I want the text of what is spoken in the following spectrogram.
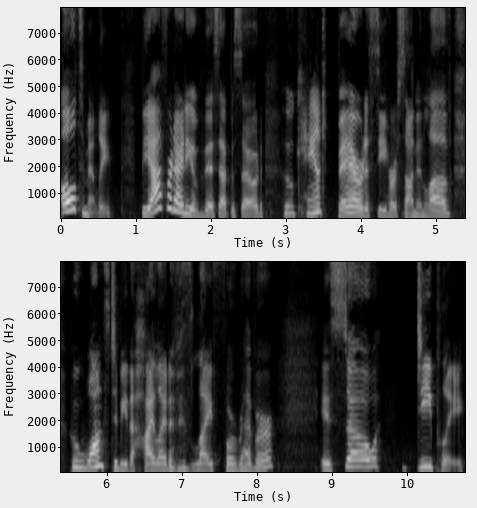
Ultimately, the Aphrodite of this episode, who can't bear to see her son in love, who wants to be the highlight of his life forever, is so deeply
